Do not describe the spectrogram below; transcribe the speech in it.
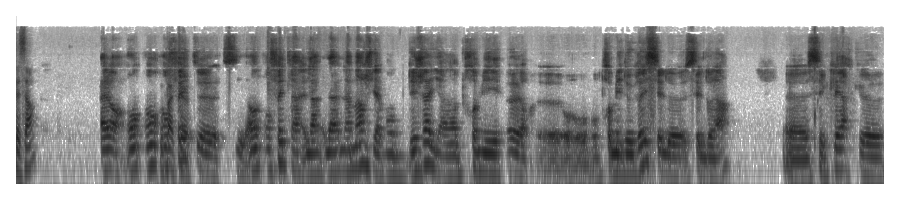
C'est ça? Alors, en, en, en fait, euh, en, fait, la, la, la marge, il y a, bon, déjà, il y a un premier heure euh, au, au, premier degré, c'est le, le dollar. Euh, c'est clair que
